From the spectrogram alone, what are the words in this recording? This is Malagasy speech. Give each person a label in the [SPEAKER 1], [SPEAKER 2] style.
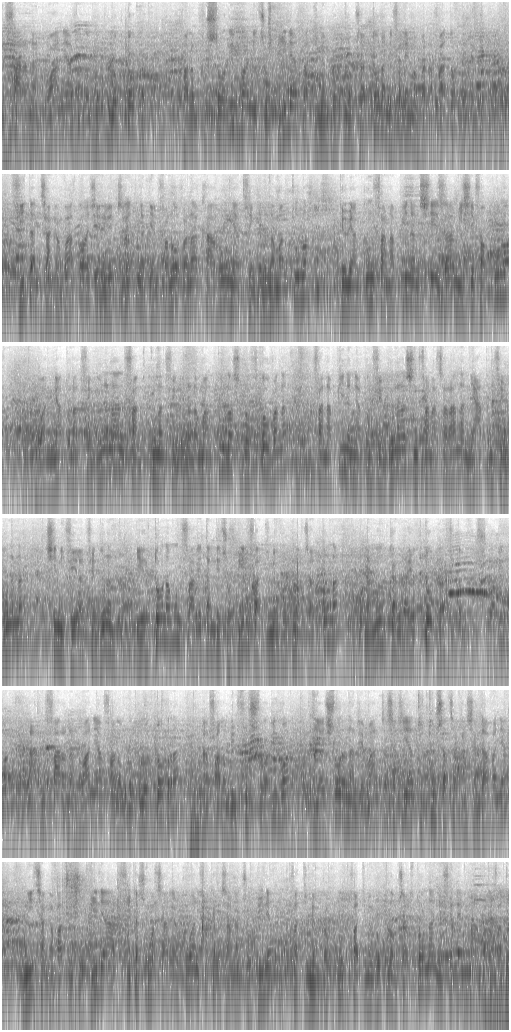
[SPEAKER 1] Nifarana androany, valo amby roapolo oktobra valo ambin'ny folo sy roa arivo, ny Jobily fahadimy amby roapolo amby zato taona ny FLM Ambalavato. Vita ny tsangambato izay noeritreretina dia ny fanaovana carreau ny aty fiangonana manontolo. Teo ihany koa ny fanampiana ny seza miisa efapolo ho an'ny ato anaty fiangonana, ny fandokoana ny fiangonana manontolo sy ireo fitaovana fanampiana ny aton'ny fiangonana sy ny fanatsarana ny atin'ny fiangonana. sy ny ivelan'ny Fiangonana. Herintaona moa ny faharetan'ilay Jobily fahadimy amby roapolo amby zato taona, nanomboka ny iray Oktobra fito ambin'ny folo sy roa arivo ary nifarana androany valo amby roapolo Oktobra valo ambin'ny folo sy roa arivo, dia isaorana Andriamanitra satria tontosa an-tsakany sy an-davany ny tsangambaton'ny Jobily ary vita soamatsiaro ihany koa ny fankalazana ny Jobily fahadimy amby roapolo amby zato taona ny FLM
[SPEAKER 2] Ambatavata.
